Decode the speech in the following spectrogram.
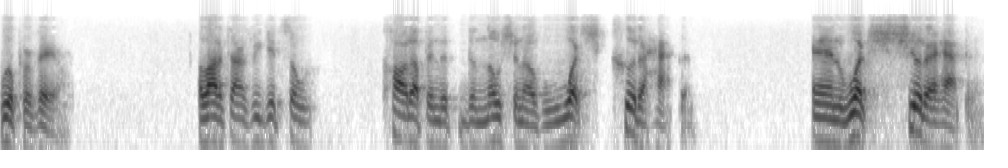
will prevail. A lot of times we get so caught up in the, the notion of what could have happened and what should have happened.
